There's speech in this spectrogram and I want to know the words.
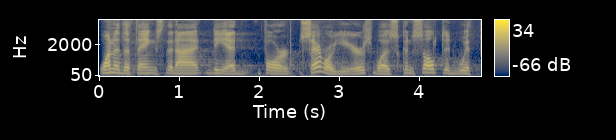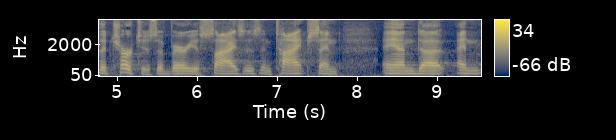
One of the things that I did for several years was consulted with the churches of various sizes and types and and uh, and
